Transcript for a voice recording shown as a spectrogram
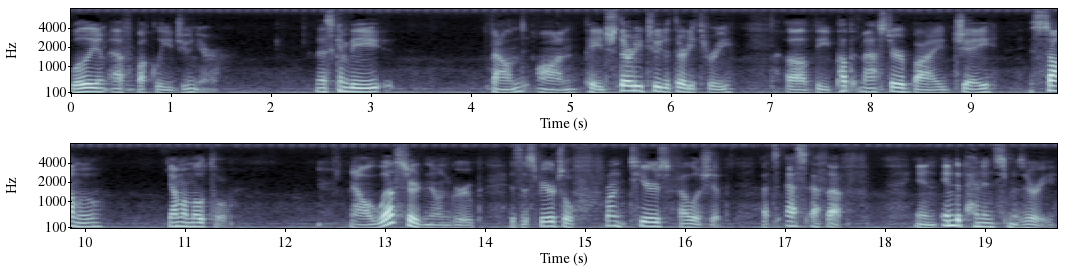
William F. Buckley Jr. This can be found on page 32 to 33 of The Puppet Master by J. Isamu Yamamoto. Now, a lesser known group is the Spiritual Frontiers Fellowship, that's SFF, in Independence, Missouri.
